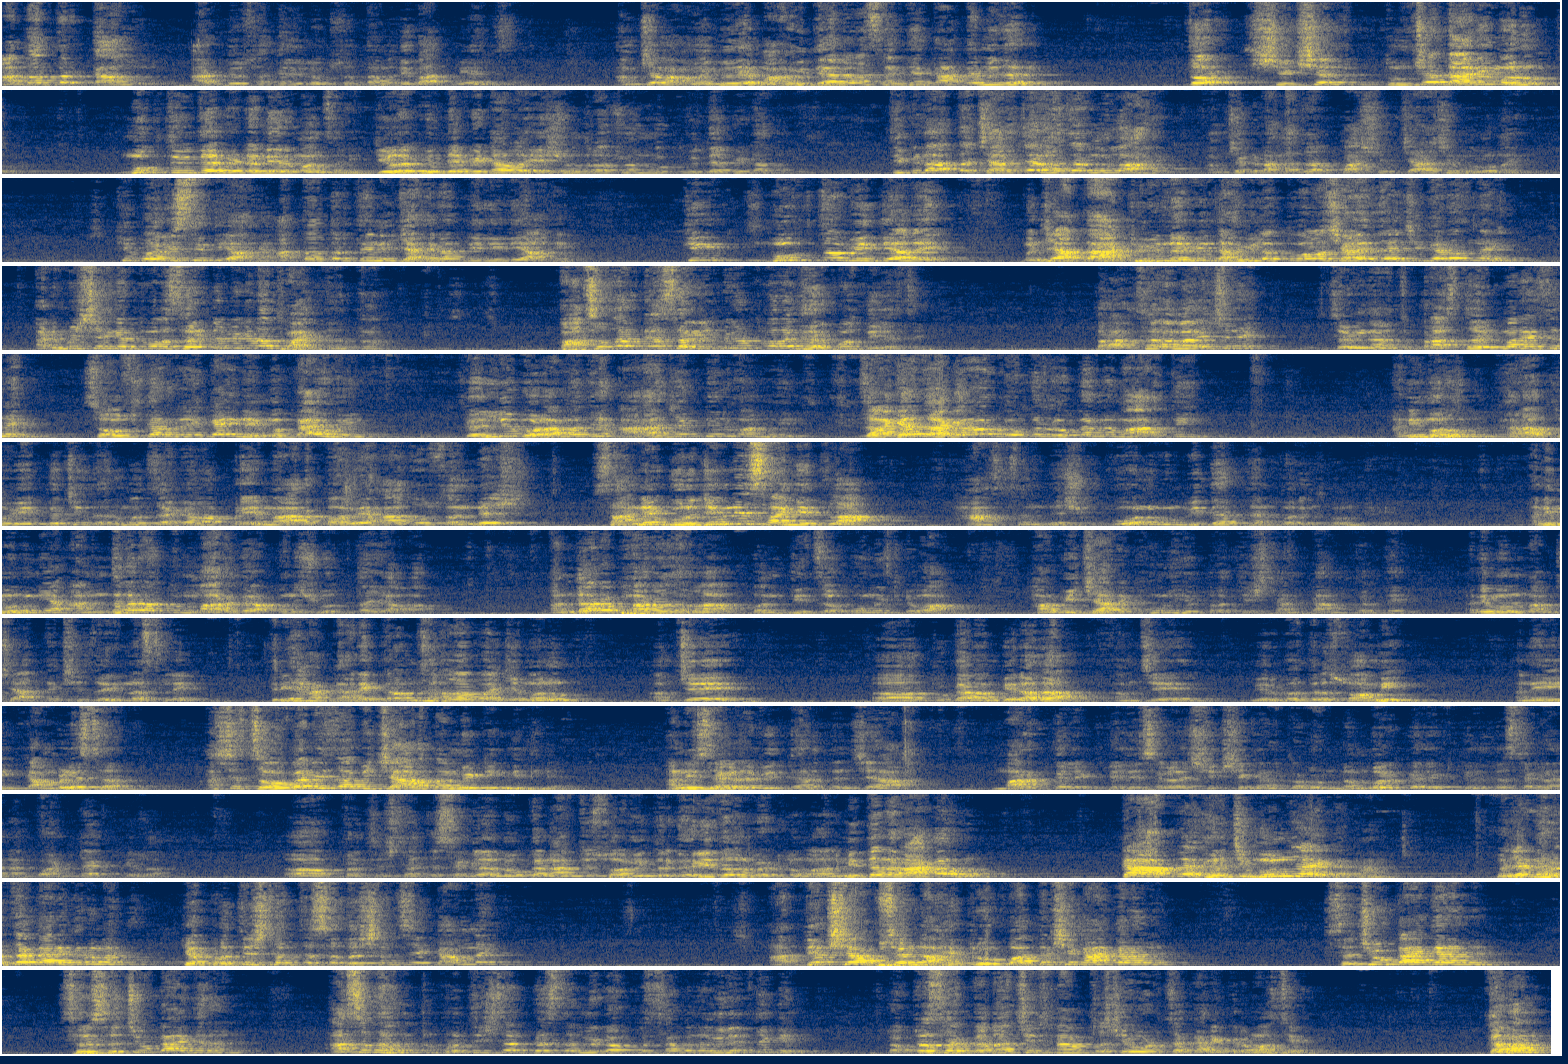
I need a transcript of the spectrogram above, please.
आता तर काल आठ दिवसाखाली लोकसत्तामध्ये बातमी आली सर. आमच्या महाविद्यालयाला संख्या का कमी झाली? तर शिक्षण तुमच्या दारी म्हणून मुक्त विद्यापीठ निर्माण झाली. टिळक विद्यापीठाला यशवंतराव चव्हाण मुक्त विद्यापीठाला. तिकडे आता चार चार हजार मुलं आहेत. आमच्याकडे हजार पाचशे चारशे मुलं नाही. ही परिस्थिती आहे. आता तर त्यांनी जाहिरात दिलेली आहे की मुक्त विद्यालय म्हणजे आता आठवी नववी दहावीला तुम्हाला शाळेत जायची गरज नाही. ऍडमिशन घ्या तुम्हाला सर्टिफिकेटच पाहिजे पाच हजार त्या सर्टिफिकेट तुम्हाला घरपोच दिलं जाईल. प्रार्थना म्हणायची नाही. संविधानाचं प्रास्ताविक म्हणायचं नाही संस्कार नाही काही नाही. मग काय होईल? गल्ली बोळामध्ये अराजक निर्माण होईल. जाग्या जाग्यावर लोक लोकांना मारतील. आणि म्हणून घरातून एकची धर्म जगाला प्रेम अर्पावे हा जो संदेश साने गुरुजींनी सांगितला हा संदेश कोण विद्यार्थ्यांपर्यंत करून ठेवेल? आणि म्हणून या अंधारातून मार्ग आपण शोधता यावा. अंधार फार झाला पण ती जपून ठेवा. हा विचार घेऊन हे प्रतिष्ठान काम करते. आणि म्हणून आमचे अध्यक्ष जरी नसले तरी हा कार्यक्रम झाला पाहिजे म्हणून आमचे तुकाराम बिरादार आमचे वीरभद्र स्वामी आणि कांबळे सर अशा चौघांनीच आम्ही चारदा मिटिंग घेतली आणि सगळ्या विद्यार्थ्यांच्या मार्क कलेक्ट केले सगळ्या शिक्षकांकडून नंबर कलेक्ट केले त्या सगळ्यांना कॉन्टॅक्ट केला. प्रतिष्ठानच्या सगळ्या लोकांना आमचे स्वामी तर घरी जाऊन भेटलो मला. मी त्यांना रागावलं. का आपल्या घरची मुंज आहे का? म्हणजे घरचा कार्यक्रम आहे. त्या प्रतिष्ठानच्या सदस्यांचं हे काम नाही. अध्यक्ष ऑप्शन आहे तर उपाध्यक्ष काय करायला? सचिव काय करायला? सहसचिव काय करायला? असं झालं तर प्रतिष्ठाग्रस्त कसं मी डॉक्टर साहेबांना विनंती केली. डॉक्टर साहेब कदाचित हा आमचा शेवटचा कार्यक्रम असेल. कारण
